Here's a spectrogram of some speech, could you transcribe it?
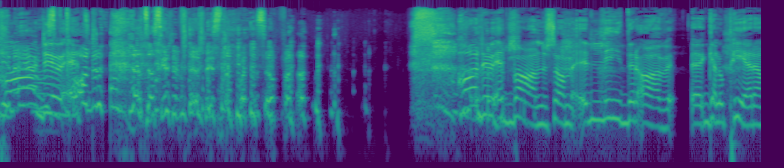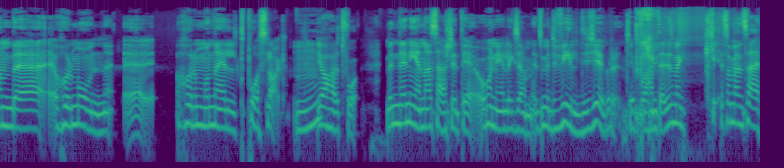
Har du ett, ska du börja lyssna på i så fall. Du ett barn som lider av eh, galopperande hormon, eh, hormonellt påslag? Jag har två. Men den ena särskilt är, hon är liksom som ett vilddjur. Typ, och det är som en, som en så här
